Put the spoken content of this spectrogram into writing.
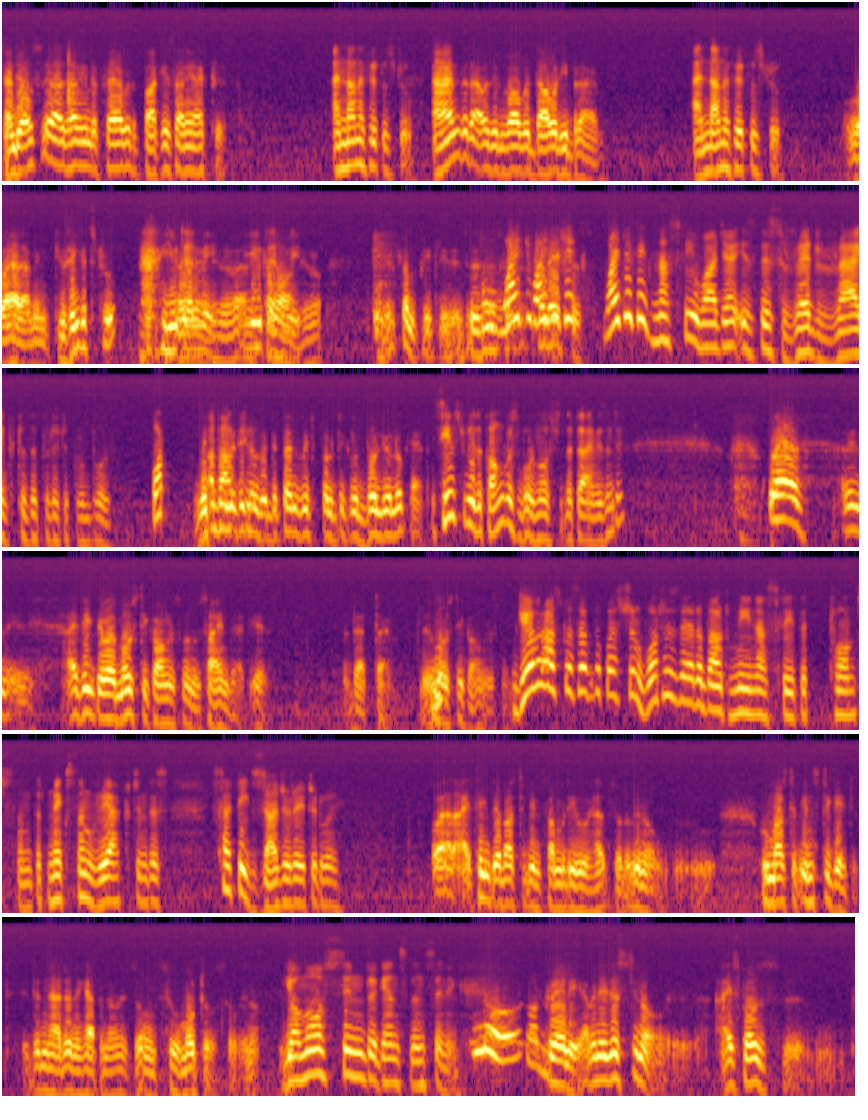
And they also said I was having an affair with a Pakistani actress. And none of it was true. And that I was involved with Dawood Ibrahim. And none of it was true. Well, I mean, do you think it's true? you tell me. You, know, I mean, come tell on, me. You know, it's completely. This is Why, do- why, do you think, why do you think Nusli Wadia is this red rag to the political bull? What Which about political? you? It depends which political bull you look at. It seems to be the Congress bull most of the time, isn't it? Well, I mean, I think there were mostly congressmen who signed that. Yes, at that time, they were No. mostly congressmen. Do you ever ask yourself the question, what is there about me, Nusli, that taunts them, that makes them react in this slightly exaggerated way? Well, I think there must have been somebody who helped, sort of, you know, who must have instigated. It didn't have anything happen on its own, suo moto. So, you know. You're more sinned against than sinning. No, not really. I mean, it just, you know, I suppose uh,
